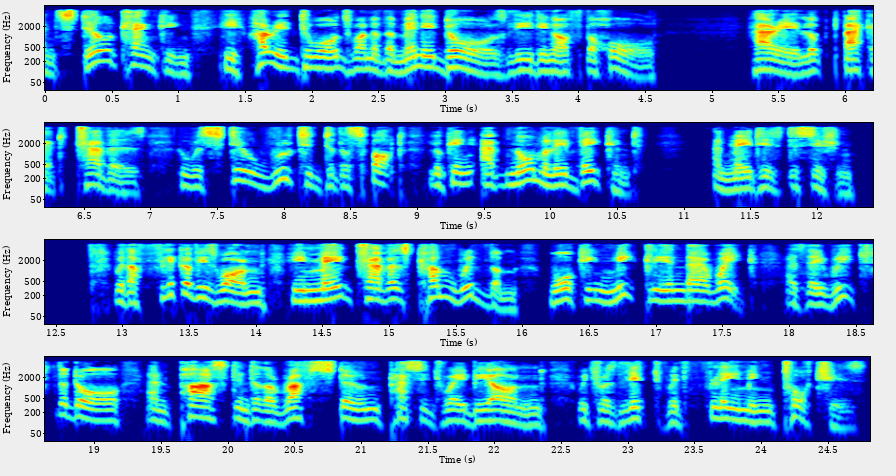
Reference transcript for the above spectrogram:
And still clanking, he hurried towards one of the many doors leading off the hall. Harry looked back at Travers, who was still rooted to the spot, looking abnormally vacant, and made his decision. With a flick of his wand, he made Travers come with them, walking meekly in their wake as they reached the door and passed into the rough stone passageway beyond, which was lit with flaming torches.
